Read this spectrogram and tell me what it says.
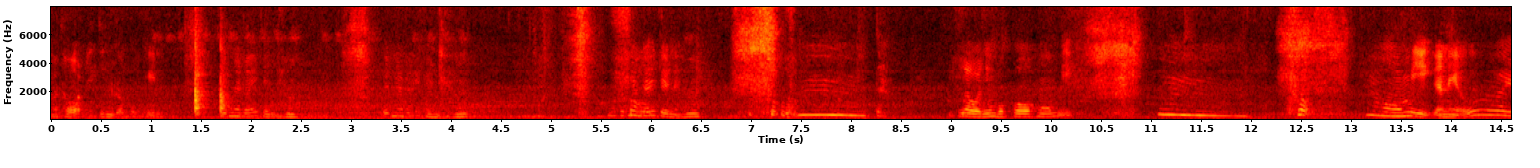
มาทอดให้กินกับบ่กิน เป็นอะไรกันฮะเป็นอะไรกันฮะมันเป็นอะไรกันฮะอืมแต่ เรายังบ่พอหอมอีกหอมอีกอันนี้เอ้ย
